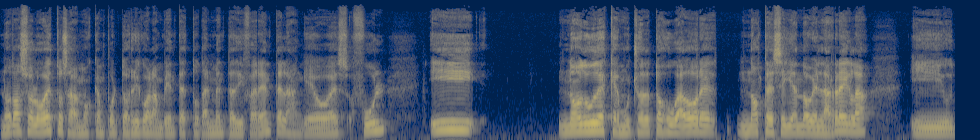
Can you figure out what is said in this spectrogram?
No tan solo esto, sabemos que en Puerto Rico el ambiente es totalmente diferente, el jangueo es full y no dudes que muchos de estos jugadores no estén siguiendo bien las reglas y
